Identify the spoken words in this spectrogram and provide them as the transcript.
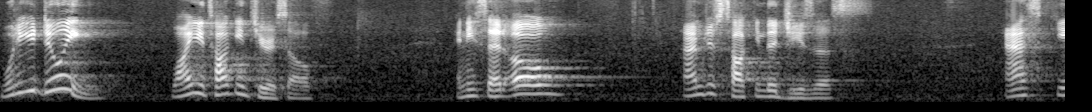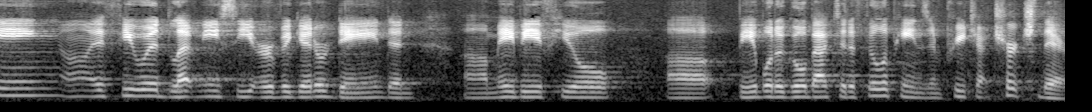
What are you doing? Why are you talking to yourself? And he said, Oh, I'm just talking to Jesus asking uh, if he would let me see Irva get ordained and uh, maybe if he'll uh, be able to go back to the Philippines and preach at church there.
